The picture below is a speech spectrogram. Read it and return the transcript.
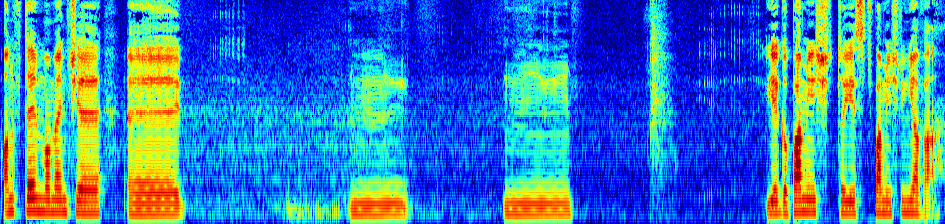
on w tym momencie yy, mm, mm, jego pamięć to jest pamięć liniowa.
